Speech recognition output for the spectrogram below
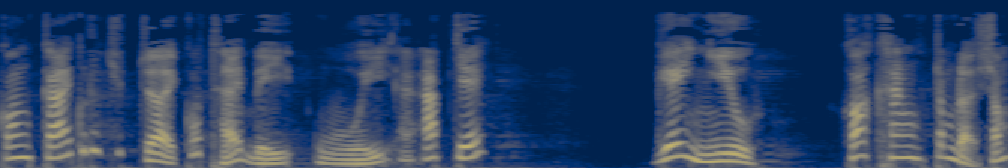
con cái của Đức Chúa Trời có thể bị quỷ áp chế, gây nhiều khó khăn trong đời sống.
